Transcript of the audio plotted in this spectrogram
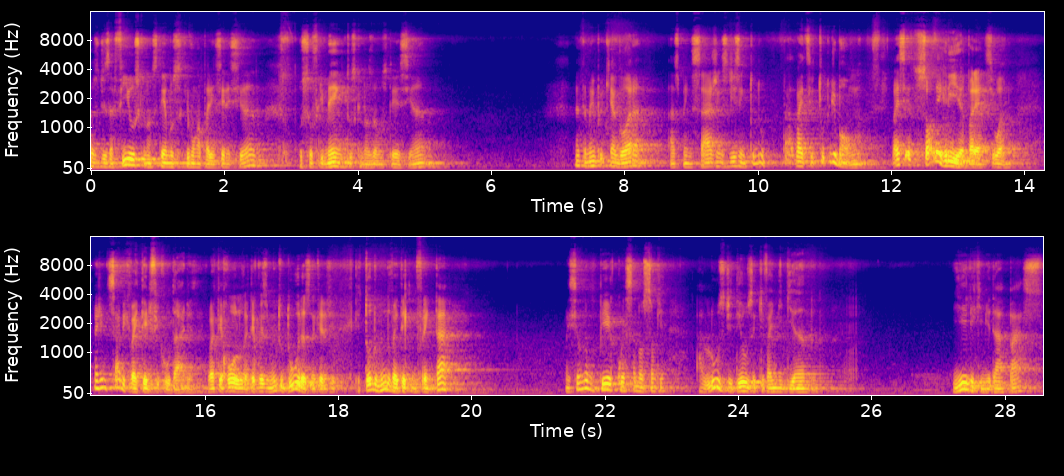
Os desafios que nós temos que vão aparecer nesse ano, os sofrimentos que nós vamos ter esse ano, Né? Também porque agora as mensagens dizem tudo, tá, vai ser tudo de bom, né? vai ser só alegria, parece o ano. A gente sabe que vai ter dificuldades, né? vai ter rolo, vai ter coisas muito duras né? que, gente, que todo mundo vai ter que enfrentar. Mas se eu não perco essa noção que a luz de Deus é que vai me guiando e Ele que me dá a paz,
